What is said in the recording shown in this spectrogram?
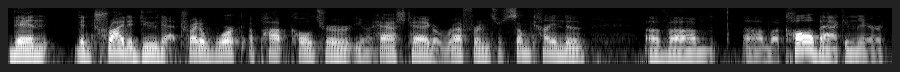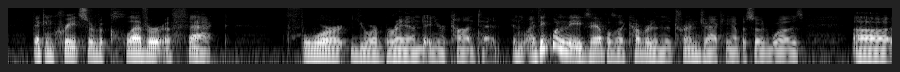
then then try to do that. Try to work a pop culture, you know, hashtag or reference or some kind of of, um, of a callback in there that can create sort of a clever effect for your brand and your content. And I think one of the examples I covered in the trend jacking episode was, uh,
